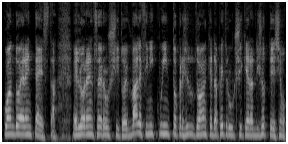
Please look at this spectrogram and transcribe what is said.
quando era in testa e Lorenzo era uscito e Vale finì quinto, preceduto anche da Petrucci che era diciottesimo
